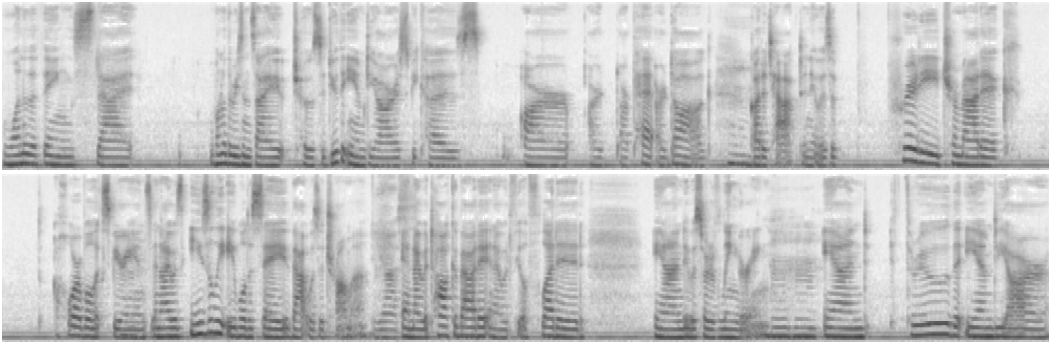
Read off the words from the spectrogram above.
one of the things that one of the reasons I chose to do the EMDR is because our our our pet, our dog, mm. got attacked, and it was a pretty traumatic, horrible experience. Mm. And I was easily able to say that was a trauma. Yes. And I would talk about it, and I would feel flooded, and it was sort of lingering. Mm-hmm. And through the EMDR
